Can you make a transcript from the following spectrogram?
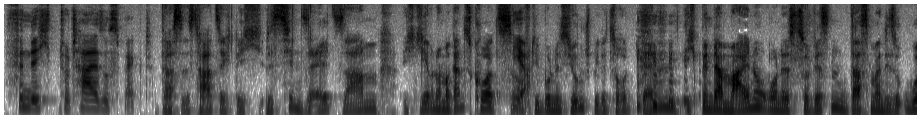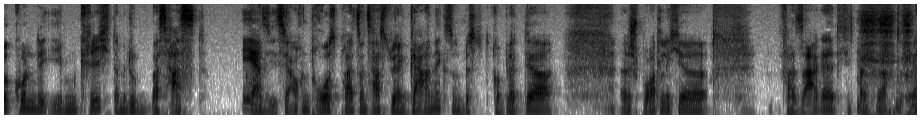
finde ich total suspekt. Das ist tatsächlich ein bisschen seltsam. Ich gehe noch mal ganz kurz ja. auf die Bundesjugendspiele zurück, denn ich bin der Meinung, ohne es zu wissen, dass man diese Urkunde eben kriegt, damit du was hast. Ja. Quasi ist ja auch ein Trostpreis, sonst hast du ja gar nichts und bist komplett der äh, sportliche Versager, hätte ich jetzt mal gesagt. Äh,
